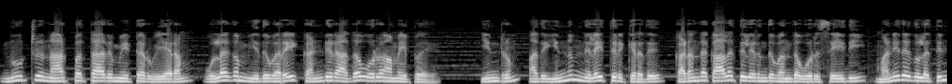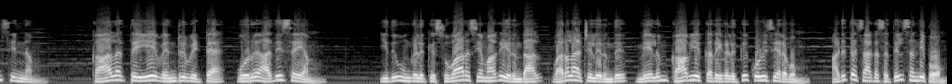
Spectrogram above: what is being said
நூற்று நாற்பத்தாறு மீட்டர் உயரம் உலகம் இதுவரை கண்டிராத ஒரு அமைப்பு. இன்றும் அது இன்னும் நிலைத்திருக்கிறது. கடந்த காலத்திலிருந்து வந்த ஒரு செய்தி மனிதகுலத்தின் சின்னம். காலத்தையே வென்றுவிட்ட ஒரு அதிசயம். இது உங்களுக்கு சுவாரஸ்யமாக இருந்தால் வரலாற்றிலிருந்து மேலும் காவியக் கதைகளுக்கு குழு சேரவும். அடுத்த சாகசத்தில் சந்திப்போம்.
